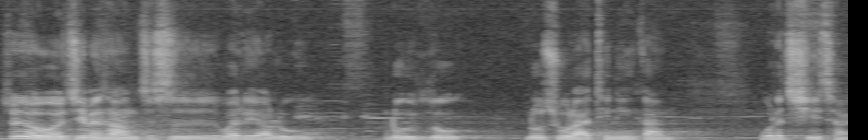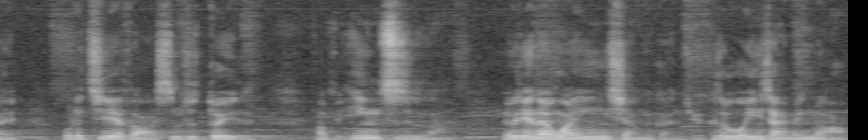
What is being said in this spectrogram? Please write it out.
所以我基本上只是为了要录，录录录出来听听看，我的器材，我的接法是不是对的，啊，音质啦，有点在玩音响的感觉，可是我音响也没那么好，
